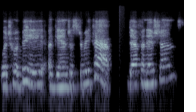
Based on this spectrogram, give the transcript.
which would be, again, just to recap, definitions,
